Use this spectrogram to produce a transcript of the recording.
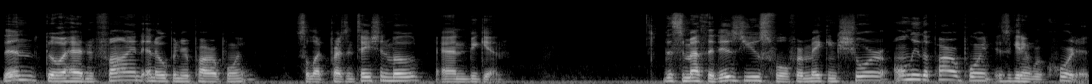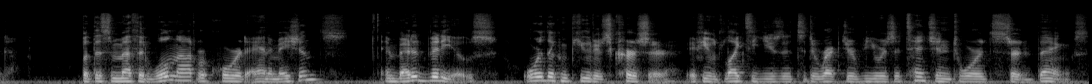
Then go ahead and find and open your PowerPoint, select presentation mode, and begin. This method is useful for making sure only the PowerPoint is getting recorded, but this method will not record animations, embedded videos, or the computer's cursor if you would like to use it to direct your viewer's attention towards certain things.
